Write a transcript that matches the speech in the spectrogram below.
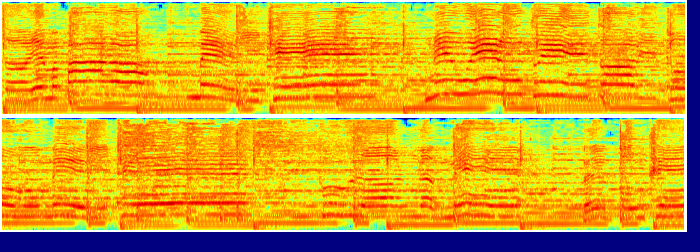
စားရဲ့မပါတော့မေ့ပြီးခင်နေဝဲလို့တွေ့သွားပြီးတော့ကိုမေ့ပြီးခင်ခုသာနဲ့မေ့ဘယ်ပုံခင်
